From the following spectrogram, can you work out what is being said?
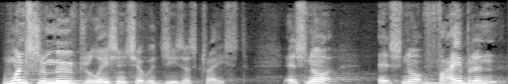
once removed relationship with Jesus Christ. It's not, it's not vibrant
